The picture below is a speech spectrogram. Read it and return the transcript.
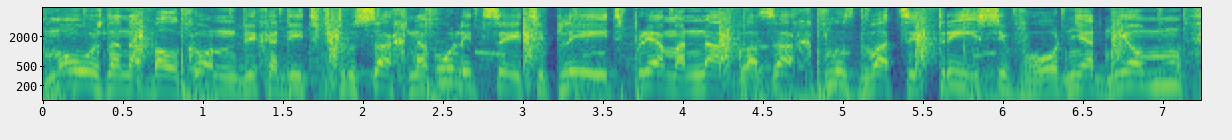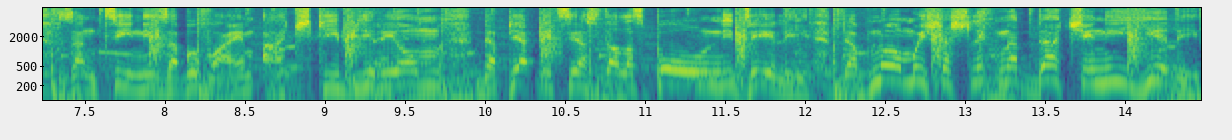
Можно на балкон выходить в трусах На улице теплеет прямо на глазах. Плюс 23 сегодня днем Зонти не забываем, очки берем До пятницы осталось полнедели. Давно мы шашлык на даче не ели.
